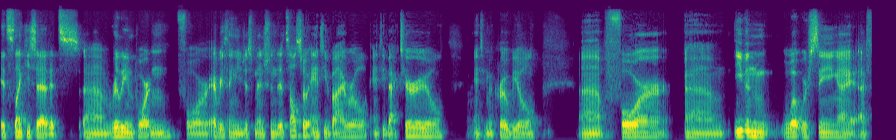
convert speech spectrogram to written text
it's like you said, it's um, really important for everything you just mentioned. It's also antiviral, antibacterial, antimicrobial. Uh, for um, even what we're seeing, I, have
